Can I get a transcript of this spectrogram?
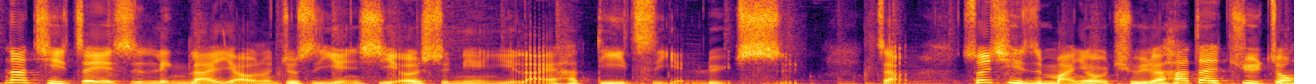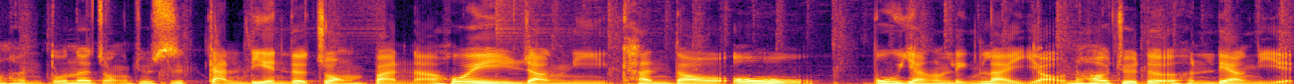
那其实这也是林濑遥呢，就是演戏二十年以来，他第一次演律师，这样，所以其实蛮有趣的。他在剧中很多那种就是干练的装扮啊，会让你看到哦不一样的綾濑遥，然后觉得很亮眼。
